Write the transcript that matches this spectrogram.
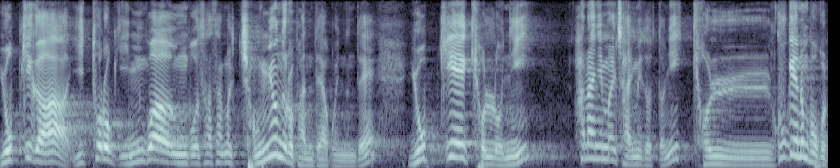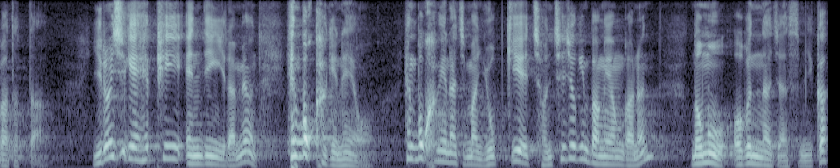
욥기가 이토록 인과응보 사상을 정면으로 반대하고 있는데 욥기의 결론이 하나님을 잘 믿었더니 결국에는 복을 받았다. 이런 식의 해피 엔딩이라면 행복하긴 해요. 행복하긴 하지만 욥기의 전체적인 방향과는 너무 어긋나지 않습니까?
